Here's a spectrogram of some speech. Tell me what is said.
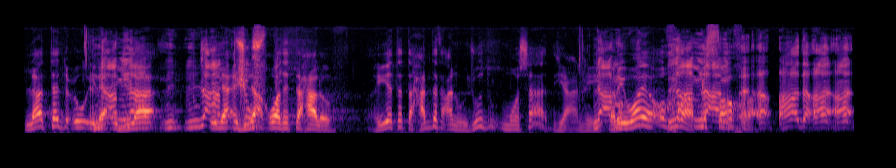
لا تدعو إلى نعم إجلاء نعم نعم إلى إجلاء قوات التحالف. هي تتحدث عن وجود موساد يعني نعم رواية أخرى نعم نعم. أخرى. هذا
